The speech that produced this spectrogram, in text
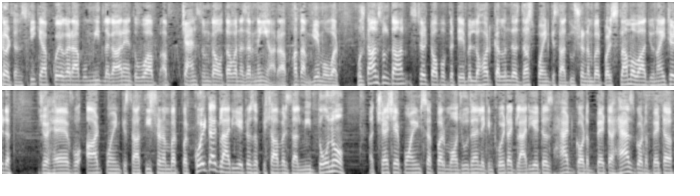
curtain ठीक है? आपको अगर आप उम्मीद लगा रहे हैं तो वो आप अब चांस उनका होता हुआ नज़र नहीं आ रहा। खत्म game over Multan Sultan still top of the table Lahore Qalandar दस पॉइंट के साथ दूसरे नंबर पर। इस्लामाबाद यूनाइटेड जो है, वो आठ पॉइंट के साथ तीसरे नंबर पर। कोयटा ग्लैडिएटर्स और पिशावर जालमी दोनों छह छह पॉइंट्स पर मौजूद हैं, लेकिन Quetta Gladiators had got a better has got a better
